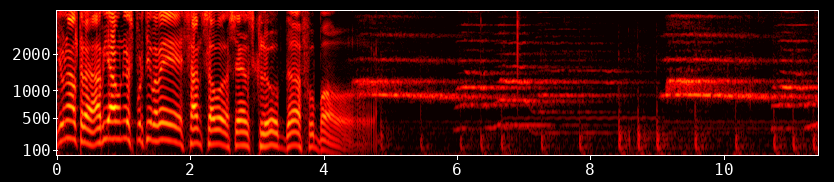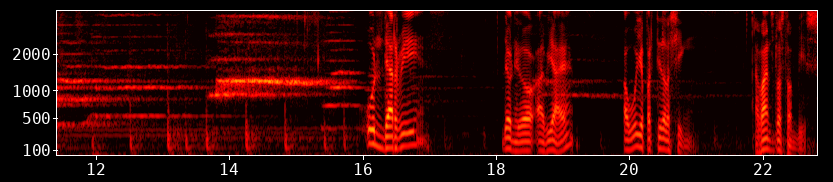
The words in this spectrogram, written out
I un altre, Avià Unió Esportiva B, Sant Salvador de Cers Club de Futbol. Un derbi, déu nhi Avià, eh? Avui a partir de les 5, abans dels tombis,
